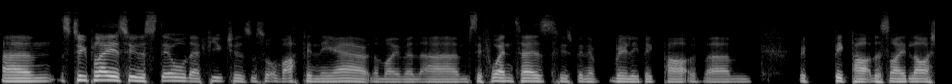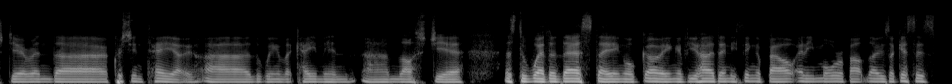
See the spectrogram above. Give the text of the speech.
Um, there's two players who are still their futures are sort of up in the air at the moment. Um, Cifuentes, who's been a really big part of um, big part of the side last year, and uh, Cristian Tello, uh, the winger that came in um, last year, as to whether they're staying or going. Have you heard anything about any more about those? I guess there's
